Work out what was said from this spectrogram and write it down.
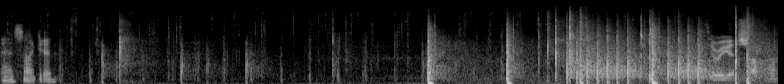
That's not good. There we got shot from.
